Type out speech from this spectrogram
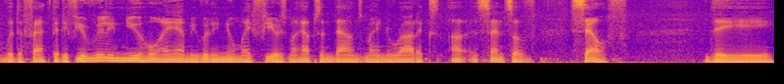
with the fact that if you really knew who I am, you really knew my fears, my ups and downs, my neurotic uh, sense of self, the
